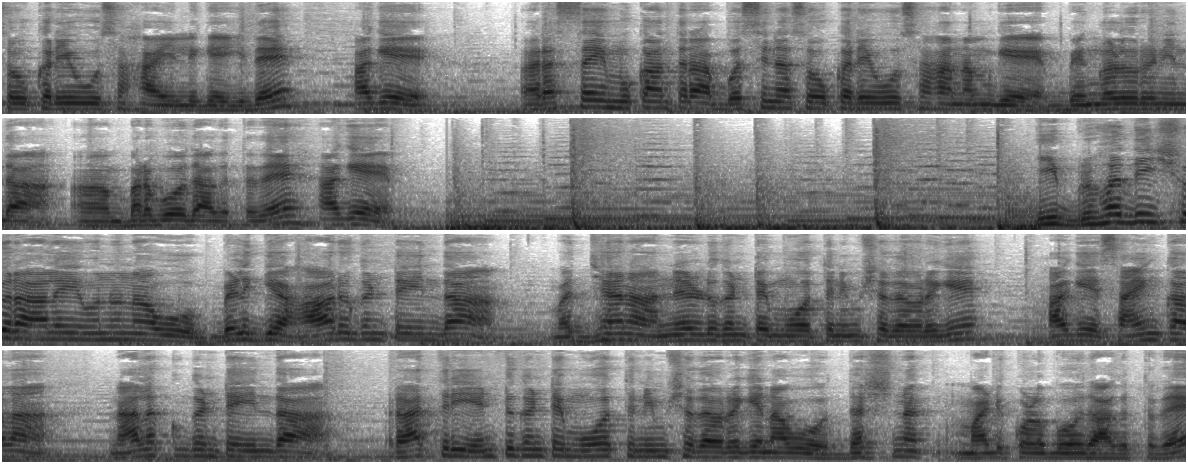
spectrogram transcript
ಸೌಕರ್ಯವೂ ಸಹ ಇಲ್ಲಿಗೆ ಇದೆ. ಹಾಗೆ ರಸ್ತೆ ಮುಖಾಂತರ ಬಸ್ಸಿನ ಸೌಕರ್ಯವೂ ಸಹ ನಮಗೆ ಬೆಂಗಳೂರಿನಿಂದ ಬರಬಹುದಾಗುತ್ತದೆ ಹಾಗೆ ಈ ಬೃಹದೀಶ್ವರ ಆಲಯವನ್ನು ನಾವು ಬೆಳಿಗ್ಗೆ ಆರು ಗಂಟೆಯಿಂದ ಮಧ್ಯಾಹ್ನ ಹನ್ನೆರಡು ಗಂಟೆ ಮೂವತ್ತು ನಿಮಿಷದವರೆಗೆ, ಹಾಗೆ ಸಾಯಂಕಾಲ ನಾಲ್ಕು ಗಂಟೆಯಿಂದ ರಾತ್ರಿ ಎಂಟು ಗಂಟೆ ಮೂವತ್ತು ನಿಮಿಷದವರೆಗೆ ನಾವು ದರ್ಶನ ಮಾಡಿಕೊಳ್ಳಬಹುದಾಗುತ್ತದೆ.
